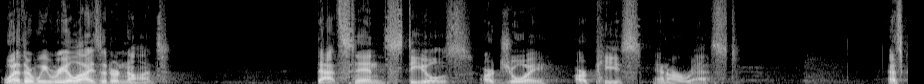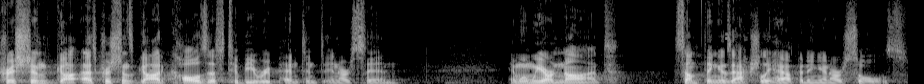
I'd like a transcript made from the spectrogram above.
whether we realize it or not, that sin steals our joy, our peace, and our rest. As Christians, God, as Christians, God calls us to be repentant in our sin. And when we are not, something is actually happening in our souls.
